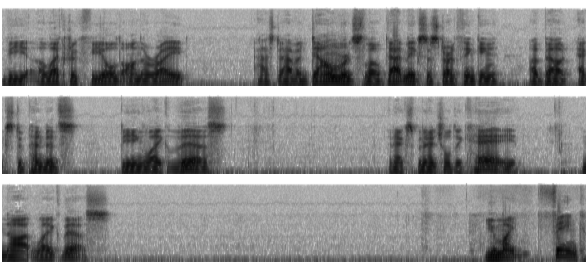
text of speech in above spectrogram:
the electric field on the right has to have a downward slope. That makes us start thinking about x dependence being like this, an exponential decay, not like this. You might think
